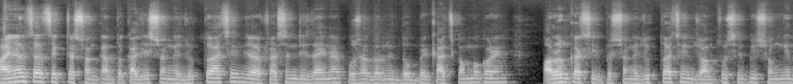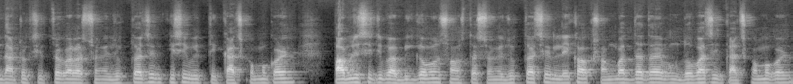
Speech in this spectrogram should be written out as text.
ফাইন্যান্সিয়াল সেক্টর সংক্রান্ত কাজের সঙ্গে যুক্ত আছেন যারা ফ্যাশন ডিজাইনার প্রসাধনী দ্রব্যের কাজকর্ম করেন, অলংকার শিল্পের সঙ্গে যুক্ত আছেন, যন্ত্রশিল্পী, সংগীত, নাটক, চিত্রকলার সঙ্গে যুক্ত আছেন, কৃষিভিত্তিক কাজকর্ম করেন পাবলিসিটি বা বিজ্ঞাপন সংস্থার সঙ্গে যুক্ত আছেন, লেখক, সংবাদদাতা এবং দোভাষীর কাজকর্ম করেন,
